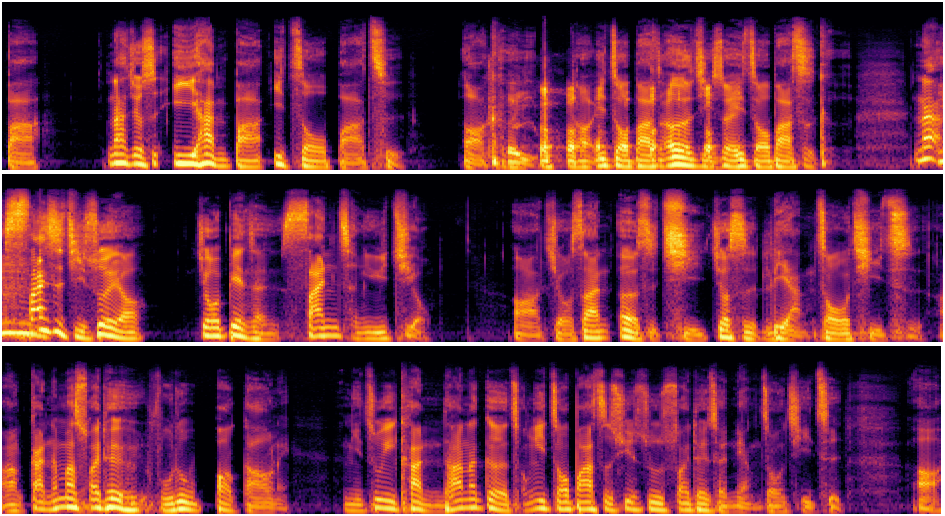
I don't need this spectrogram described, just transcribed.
八，那就是一和八一周八次。哦，可以哦，一周八次，二十几岁一周八次可。那三十几岁哦，就会变成三乘以九啊，九三二十七，就是两周七次啊，干他妈衰退幅度爆高呢！你注意看，他那个从一周八次迅速衰退成两周七次啊，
